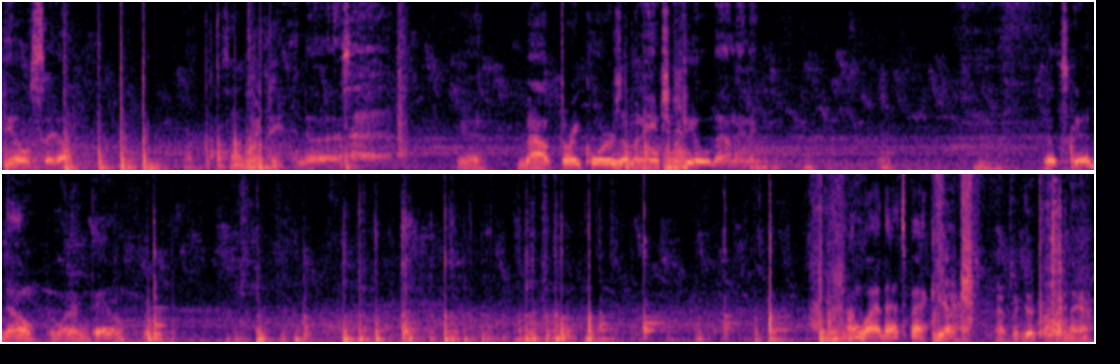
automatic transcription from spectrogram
Fuel cell. Sounds empty. It does. Yeah, about three quarters of an inch of fuel down in it. Looks good though, from what I can tell. I'm glad that's back here. Yeah, that's a good find there.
